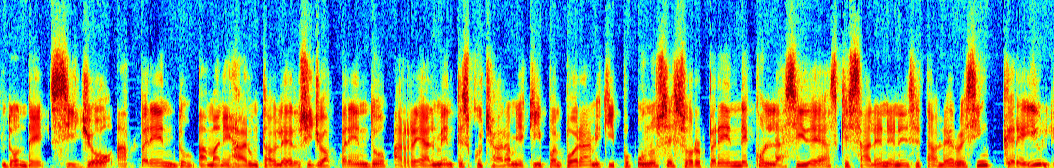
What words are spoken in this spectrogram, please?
donde si yo aprendo a manejar un tablero, si yo aprendo a realmente escuchar a mi equipo, a empoderar a mi equipo, uno se sorprende con las ideas que salen en ese tablero. Es increíble,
